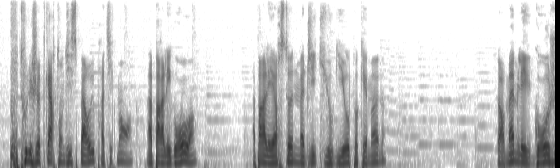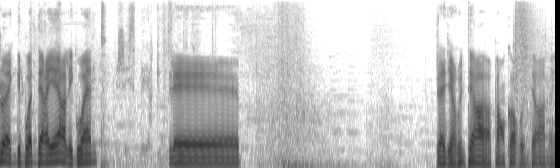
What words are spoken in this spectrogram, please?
tous les jeux de cartes ont disparu pratiquement. hein. À part les gros. hein. À part les Hearthstone, Magic, Yu-Gi-Oh, Pokémon. Alors même les gros jeux avec des boîtes derrière, les Gwent, les... J'allais dire Runeterra, pas encore Runeterra, mais...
